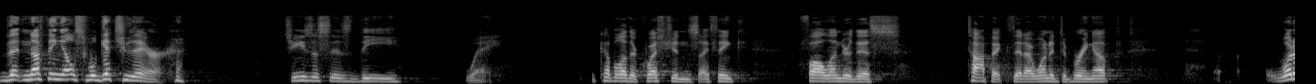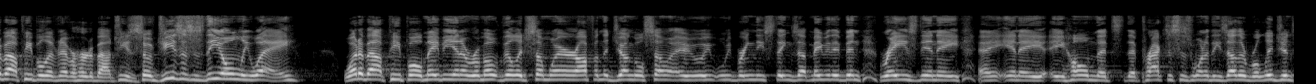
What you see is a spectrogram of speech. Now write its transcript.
that nothing else will get you there. Jesus is the way. A couple other questions I think fall under this topic that I wanted to bring up. What about people that have never heard about Jesus? So if Jesus is the only way, what about people maybe in a remote village somewhere off in the jungle? Somewhere, we, we bring these things up. Maybe they've been raised in a, a in a, a home that's, that practices one of these other religions.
